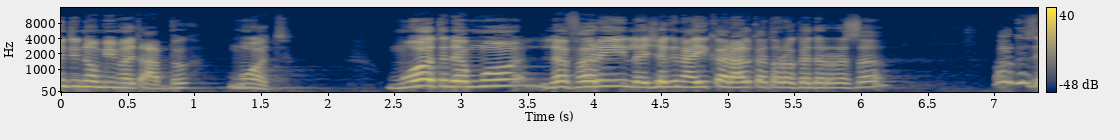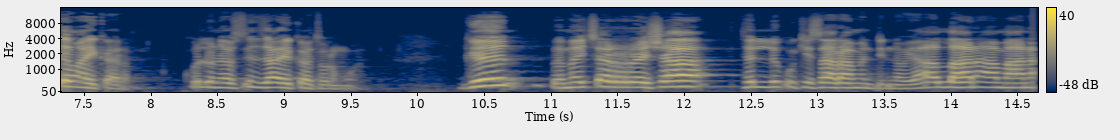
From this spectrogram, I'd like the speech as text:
ምንድ ነው የሚመጣብህ? ሞት። ሞት ደግሞ ለፈሪ ለጀግና ይቀራል። ቀጠሮ ከደረሰ ሁልጊዜም አይቀርም። ኩሉ ነፍሲን ዛይቀቱል ሞት። ግን በመጨረሻ ትልቁ ኪሳራ ምንድን ነው የአላህን አማና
